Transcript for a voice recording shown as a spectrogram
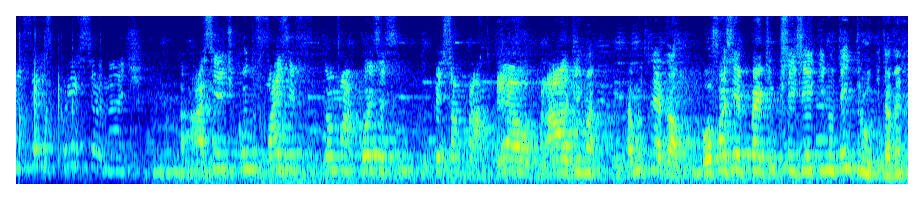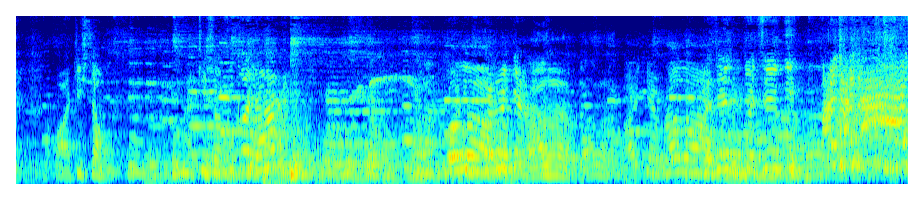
Isso é impressionante. Assim, a gente quando faz uma coisa assim, o pessoal plateia, aplaude, é muito legal. Vou fazer pertinho pra vocês verem que não tem truque, tá vendo? Ó, atenção. Atenção, fica olhando. Lá, dá lá. Vai quebrar lá. Às vezes pode ser que... Ai, ai, ai!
